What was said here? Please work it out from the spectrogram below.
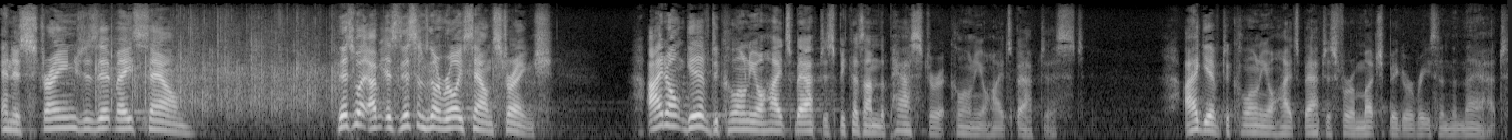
And as strange as it may sound, this, one, this one's going to really sound strange. I don't give to Colonial Heights Baptist because I'm the pastor at Colonial Heights Baptist. I give to Colonial Heights Baptist for a much bigger reason than that.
